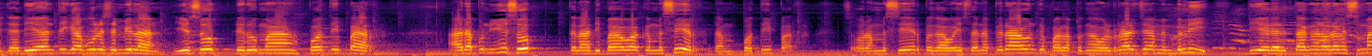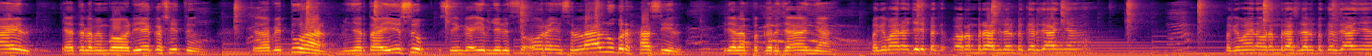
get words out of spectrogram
Kejadian 39 Yusuf di rumah Potifar Adapun Yusuf telah dibawa ke Mesir dan Potifar Seorang Mesir pegawai istana Firaun kepala pengawal raja membeli dia dari tangan orang Ismail yang telah membawa dia ke situ tetapi Tuhan menyertai Yusuf sehingga ia menjadi seorang yang selalu berhasil di dalam pekerjaannya. Bagaimana menjadi orang berhasil dalam pekerjaannya? Bagaimana orang berhasil dalam pekerjaannya?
